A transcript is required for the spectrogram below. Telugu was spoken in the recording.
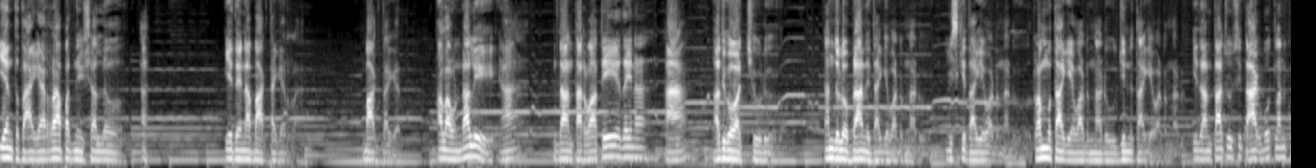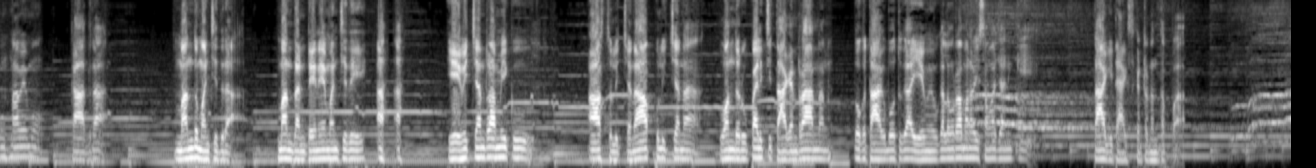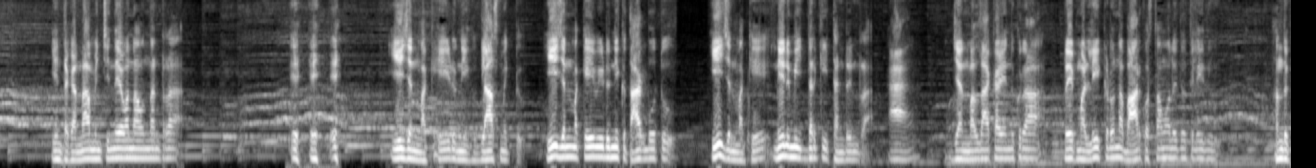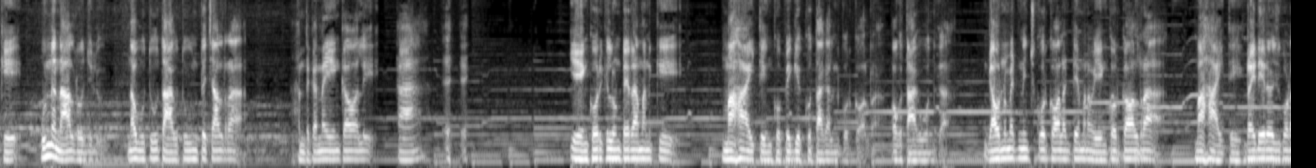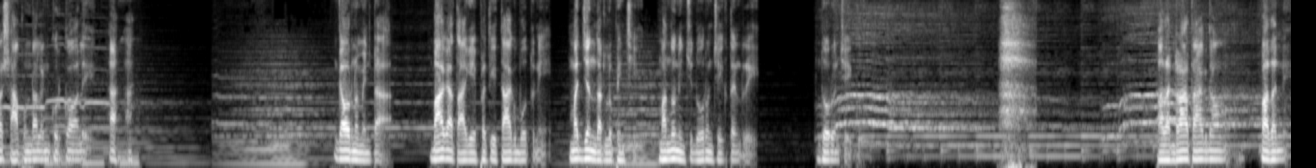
ఎంత తాగారా పది నిమిషాల్లో? ఆ, ఏదైనా బాగా తాగారా? బాగా తాగారు. అలా ఉండాలి ఆ? దాని తర్వాతే ఏదైనా ఆ? అదిగో అచ్చుడు అందులో బ్రాంది తాగేవాడున్నాడు విస్కీ తాగేవాడున్నాడు రమ్ము తాగేవాడున్నాడు జిన్ను తాగేవాడున్నాడు. ఇదంతా చూసి తాగబోతులు అనుకుంటున్నావేమో కాదురా. మందు మంచిదిరా. మందంటేనే మంచిది. ఆహ్, మీకు? ఆస్తులు ఇచ్చానా వంద రూపాయలు ఇచ్చి తాగనరా అన్నాను. ఒక తాగబోతుగా ఏమి ఇవ్వగలమురా మనం ఈ సమాజానికి? తాగి ట్యాక్స్ కట్టడం తప్ప. ఇంతకన్నా మించిందేమన్నా ఉందంటరా? ఏ, ఏ, ఏ. ఈ జన్మకేయుడు నీకు గ్లాస్ మెట్టు ఈ జన్మకే వీడు నీకు తాగబోతు. ఈ జన్మకే నేను మీ ఇద్దరికి తండ్రినిరా. జన్మల దాకా ఎందుకురా? రేపు మళ్ళీ ఇక్కడున్న బార్కు వస్తామో లేదో తెలియదు అందుకే ఉన్న నాలుగు రోజులు నవ్వుతూ తాగుతూ ఉంటే చాలరా. అంతకన్నా ఏం కావాలి ఏం కోరికలు ఉంటాయిరా మనకి? మహా అయితే ఇంకో పెగ్గు ఎక్కువ తాగాలని కోరుకోవాలరా. ఒక తాగబోద్దుగా. గవర్నమెంట్ నుంచి కోరుకోవాలంటే మనం ఏం కోరుకోవాలరా? మహా అయితే ఫ్రైడే రోజు కూడా షాప్ ఉండాలని కోరుకోవాలి. గవర్నమెంటా? బాగా తాగే ప్రతి తాగుబోతుని మద్యం ధరలు పెంచి మందు నుంచి దూరం చేయకు తండ్రి. దూరం చేయకు. పదండ్రా తాగుదాం. పదండి.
